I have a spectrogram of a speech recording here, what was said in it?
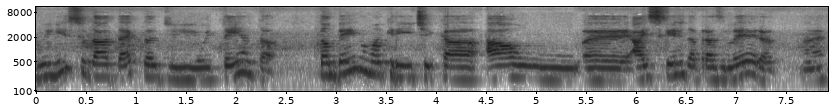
no início da década de 80, também numa crítica ao, é, à esquerda brasileira, né?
